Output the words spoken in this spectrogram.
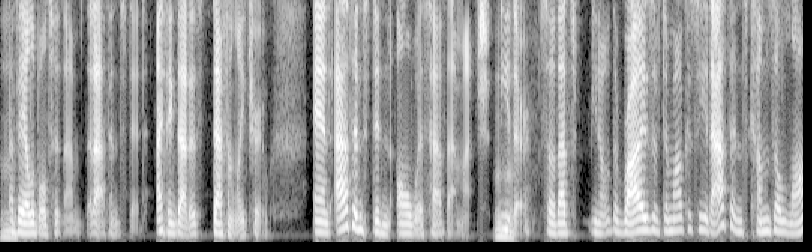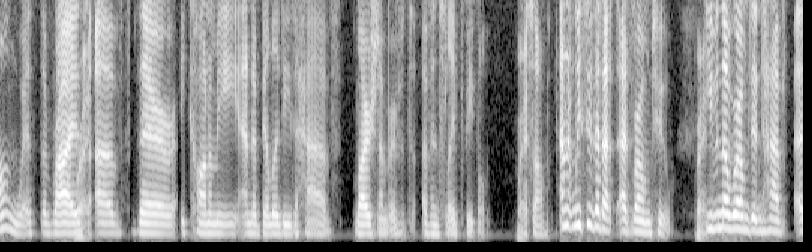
Mm. available to them that Athens did. I think that is definitely true. And Athens didn't always have that much Mhm. either. So that's, you know, the rise of democracy at Athens comes along with the rise Right. of their economy and ability to have large numbers of enslaved people. Right. So, and we see that at, at Rome too. Right. Even though Rome didn't have a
